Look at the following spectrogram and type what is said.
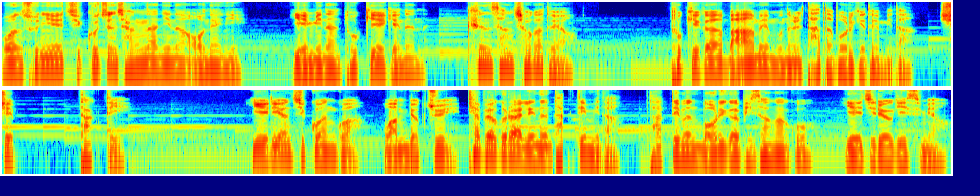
원숭이의 짓궂은 장난이나 언행이 예민한 토끼에게는 큰 상처가 되어 토끼가 마음의 문을 닫아버리게 됩니다. 10. 닭띠 예리한 직관과 완벽주의, 협역을 알리는 닭띠입니다. 닭띠는 머리가 비상하고 예지력이 있으며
